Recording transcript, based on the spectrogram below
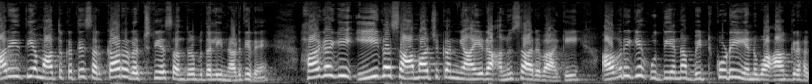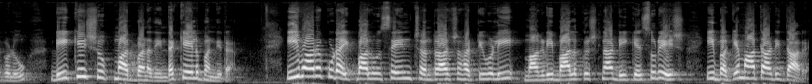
ಆ ರೀತಿಯ ಮಾತುಕತೆ ಸರ್ಕಾರ ರಚನೆಯ ಸಂದರ್ಭದಲ್ಲಿ ನಡೆದಿದೆ. ಹಾಗಾಗಿ ಈಗ ಸಾಮಾಜಿಕ ನ್ಯಾಯದ ಅನುಸಾರವಾಗಿ ಅವರಿಗೆ ಹುದ್ದೆಯನ್ನ ಬಿಟ್ಕೊಡಿ ಎನ್ನುವ ಆಗ್ರಹಗಳು ಡಿ ಕೆ ಶಿವಕುಮಾರ್ ಬಣದಿಂದ ಕೇಳಿಬಂದಿದೆ. ಈ ವಾರ ಕೂಡ ಇಕ್ಬಾಲ್ ಹುಸೇನ್, ಚಂದ್ರಾಜ್ ಹಟ್ಟಿಹುಳಿ, ಮಾಗಡಿ ಬಾಲಕೃಷ್ಣ, ಡಿ ಕೆ ಸುರೇಶ್ ಈ ಬಗ್ಗೆ ಮಾತಾಡಿದ್ದಾರೆ.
